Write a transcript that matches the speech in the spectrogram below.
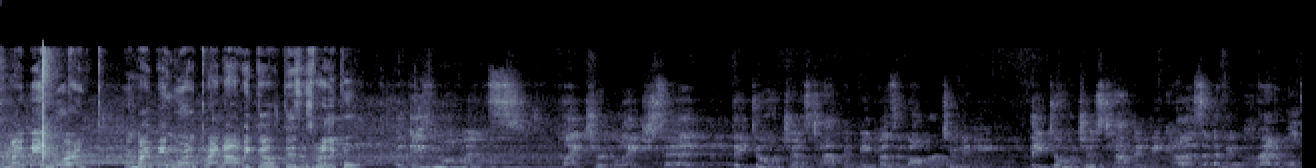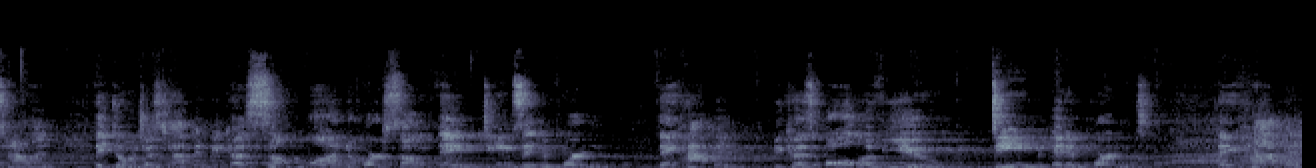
Am I being worked? Am I being worked right now? Because this is really cool. But these moments, like Triple H said, they don't just happen because of opportunity. They don't just happen because of incredible talent. They don't just happen because someone or something deems it important. They happen because all of you deem it important. They happen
